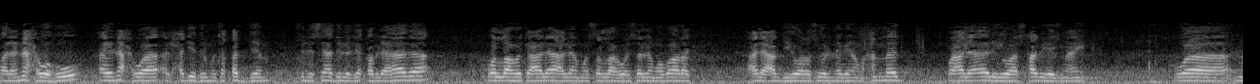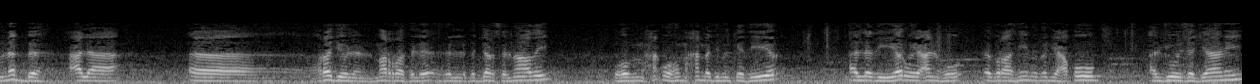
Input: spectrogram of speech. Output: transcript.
قال نحوه أي نحو الحديث المتقدم في الإسناد الذي قبل هذا. والله تعالى أعلم وصلى الله وسلم وبارك على عبده ورسوله نبينا محمد وعلى آله وأصحابه أجمعين. وننبه على آه رجل مر في الدرس الماضي وهو محمد بن كثير الذي يروي عنه إبراهيم بن يعقوب الجوزجاني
